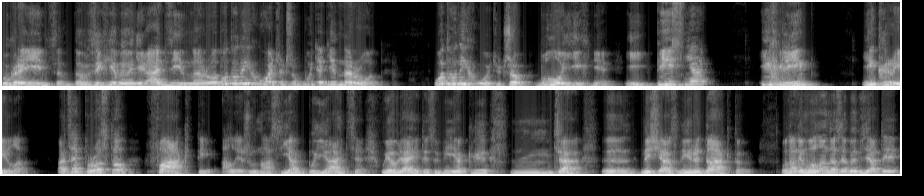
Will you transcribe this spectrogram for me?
українцям, там, з якими вони один народ. От вони й хочуть, щоб бути один народ. От вони й хочуть, щоб було їхнє і пісня, і хліб, і крила. А це просто факти. Але ж у нас як бояться. Уявляєте собі, як е, ця е, нещасний редактор. Вона не могла на себе взяти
